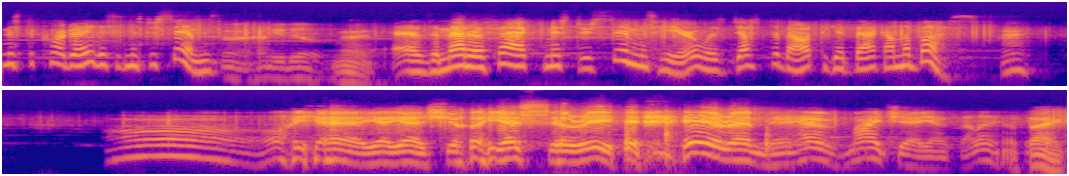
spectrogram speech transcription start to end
Mr. Cordray, this is Mr. Sims. Uh, how do you do? Yeah. As a matter of fact, Mr. Sims here was just about to get back on the bus. Oh, oh, yeah, yeah, yeah, sure. Yes, sirree. Here, um, have my chair, young fella. Uh, thanks.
